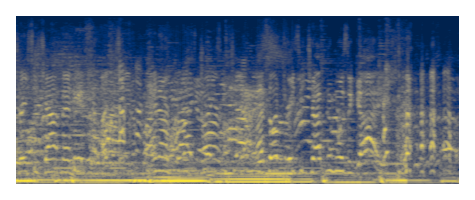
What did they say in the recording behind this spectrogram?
Tracy Chapman. I thought Tracy Chapman was a guy.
